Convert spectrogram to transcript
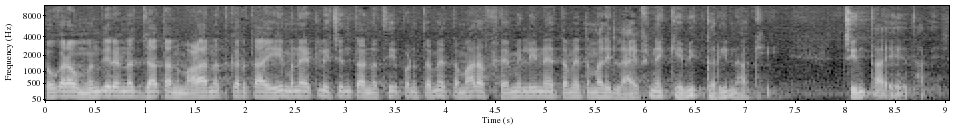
છોકરાઓ મંદિરે નથી જતા અને માળા નથી કરતા એ મને એટલી ચિંતા નથી, પણ તમે તમારા ફેમિલીને, તમે તમારી લાઈફને કેવી કરી નાખી? ચિંતા એ થાય છે.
